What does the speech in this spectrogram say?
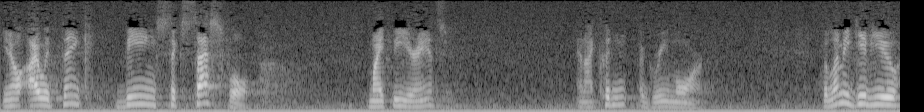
You know, I would think being successful might be your answer. And I couldn't agree more. But let me give you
